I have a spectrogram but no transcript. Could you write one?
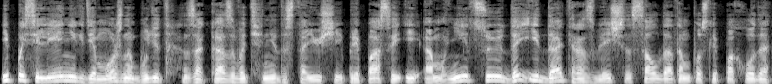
и поселений, где можно будет заказывать недостающие припасы и амуницию, да и дать развлечься солдатам после похода.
